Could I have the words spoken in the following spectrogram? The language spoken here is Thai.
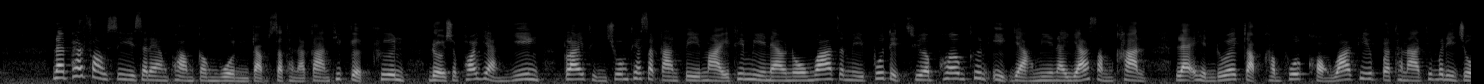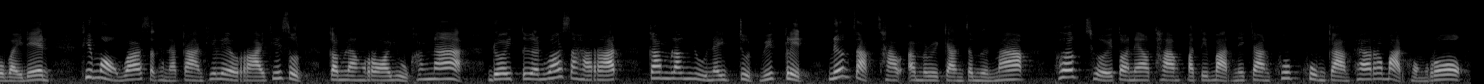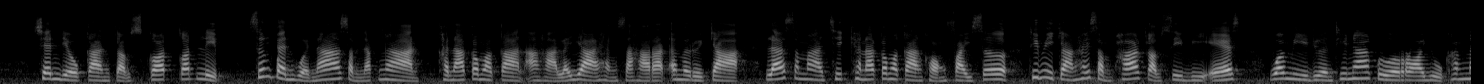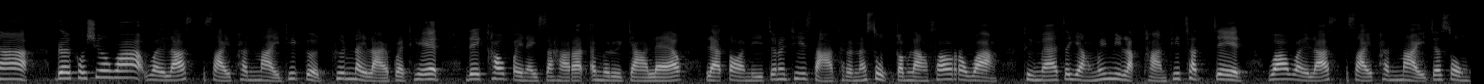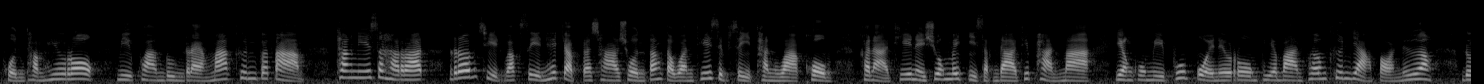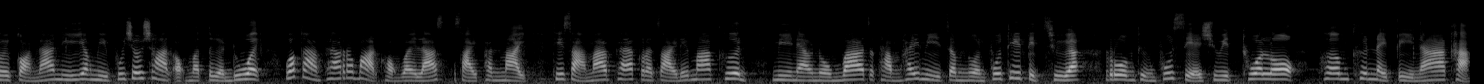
นายแพทย์ฟาวซีแสดงความกังวลกับสถานการณ์ที่เกิดขึ้น โดยเฉพาะอย่างยิ่งใกล้ถึงช่วงเทศกาลปีใหม่ที่มีแนวโน้มว่าจะมีผู้ติดเชื้อเพิ่มขึ้นอีกอย่างมีนัยยะสำคัญ และเห็นด้วยกับคำพูดของว่าที่ประธานาธิบดีโจไบเดน ที่มองว่าสถานการณ์ที่เลวร้ายที่สุดกำลังรออยู่ข้างหน้า โดยเตือนว่าสหรัฐกำลังอยู่ในจุดวิกฤต เนื่องจากชาวอเมริกันจำนวนมาก เพิกเฉยต่อแนวทางปฏิบัติในการควบคุมการแพร่ระบาดของโรค เช่นเดียวกันกับสกอตต์ก็ตลิบซึ่งเป็นหัวหน้าสำนักงาน คณะกรรมการอาหารและยาแห่งสหรัฐอเมริกา และสมาชิกคณะกรรมการของไฟเซอร์ ที่มีการให้สัมภาษณ์กับ CBS ว่ามีเดือนที่น่ากลัวรออยู่ข้างหน้า โดยเขาเชื่อว่าไวรัสสายพันธุ์ใหม่ที่เกิดขึ้นในหลายประเทศ ได้เข้าไปในสหรัฐอเมริกาแล้ว และตอนนี้เจ้าหน้าที่สาธารณสุขกำลังเฝ้าระวัง ถึงแม้จะยังไม่มีหลักฐานที่ชัดเจน ว่าไวรัสสายพันธุ์ใหม่จะส่งผลทำให้โรค มีความรุนแรงมากขึ้นก็ตาม ทั้งนี้สหรัฐ เริ่มฉีดวัคซีนให้กับประชาชนตั้งแต่วันที่ 14 ธันวาคม ขณะที่ในช่วงไม่กี่สัปดาห์ที่ผ่านมา ยังคงมีผู้ป่วยในโรงพยาบาลเพิ่มขึ้นอย่างต่อเนื่อง โดยก่อนหน้านี้ยังมีผู้เชี่ยวชาญออกมาเตือนด้วย ว่าการแพร่ระบาดของไวรัสสายพันธุ์ใหม่ ที่สามารถแพร่กระจายได้มากขึ้น มีแนวโน้มว่าจะทำให้มีจำนวนผู้ที่ติดเชื้อ รวมถึงผู้เสียชีวิตทั่วโลกเพิ่มขึ้นในปีหน้าค่ะ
